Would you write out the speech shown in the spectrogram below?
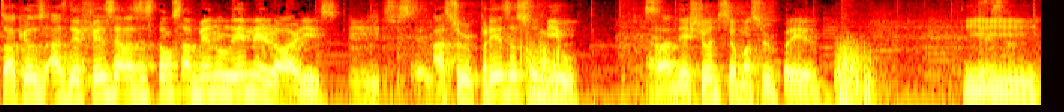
Só que os- as defesas elas estão sabendo ler melhor isso. Isso. A surpresa sumiu. Ela deixou de ser uma surpresa. E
